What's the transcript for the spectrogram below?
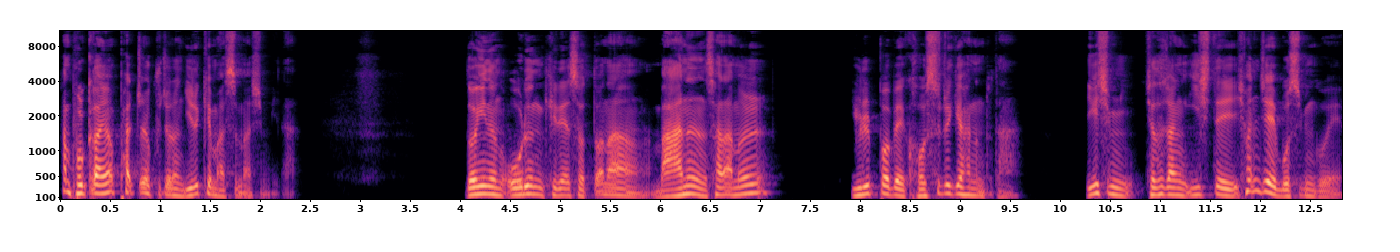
한번 볼까요? 8절 9절은 이렇게 말씀하십니다. 너희는 옳은 길에서 떠나 많은 사람을 율법에 거스르게 하는도다. 이게 지금 제사장 이 시대의 현재의 모습인 거예요.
